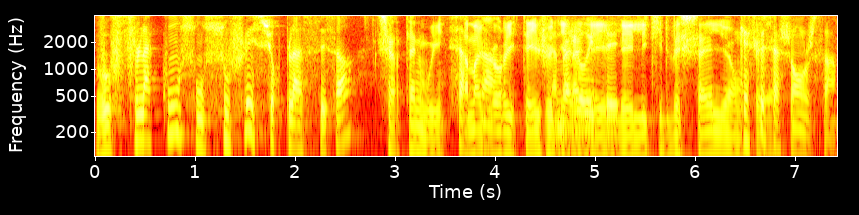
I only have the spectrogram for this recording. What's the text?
vos flacons sont soufflés sur place, c'est ça? Certaines, oui. La majorité, je dirais, Les, liquides vaisselle. Qu'est-ce que ça change, ça?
